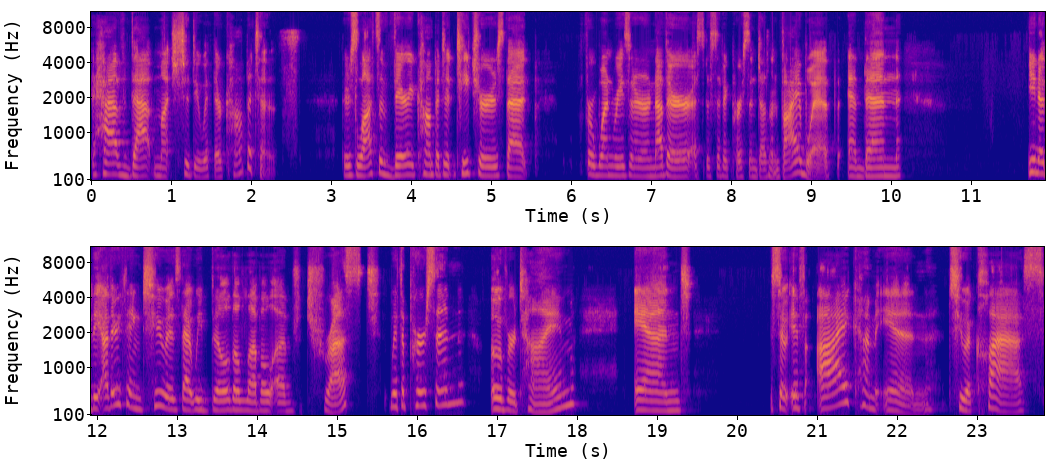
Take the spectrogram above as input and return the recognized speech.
have that much to do with their competence. There's lots of very competent teachers that for one reason or another a specific person doesn't vibe with and then you know the other thing too is that we build a level of trust with a person over time and so if i come in to a class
